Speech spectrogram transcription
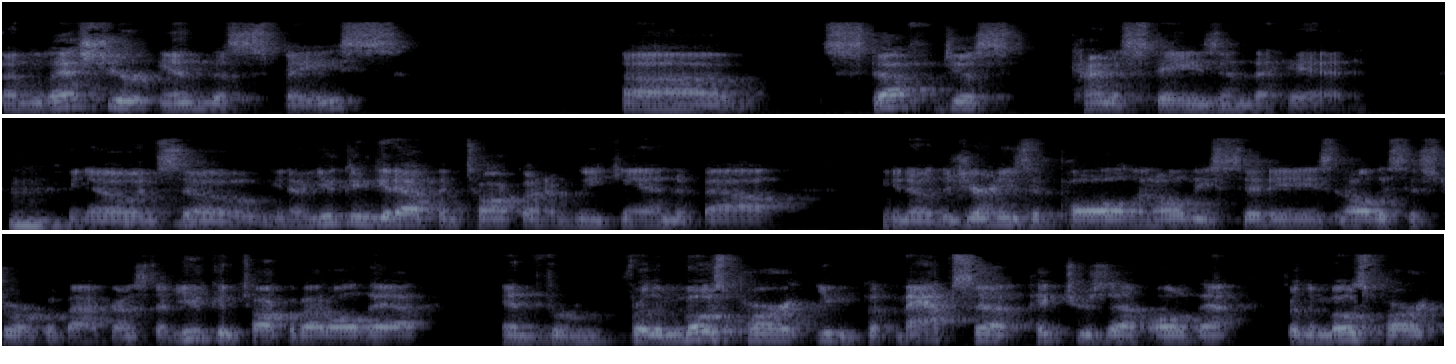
unless you're in the space, uh, stuff just kind of stays in the head, mm-hmm. you know. And so, you know, you can get up and talk on a weekend about, you know, the journeys of Paul and all these cities and all this historical background stuff. You can talk about all that, and for for the most part, you can put maps up, pictures up, all of that. For the most part,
